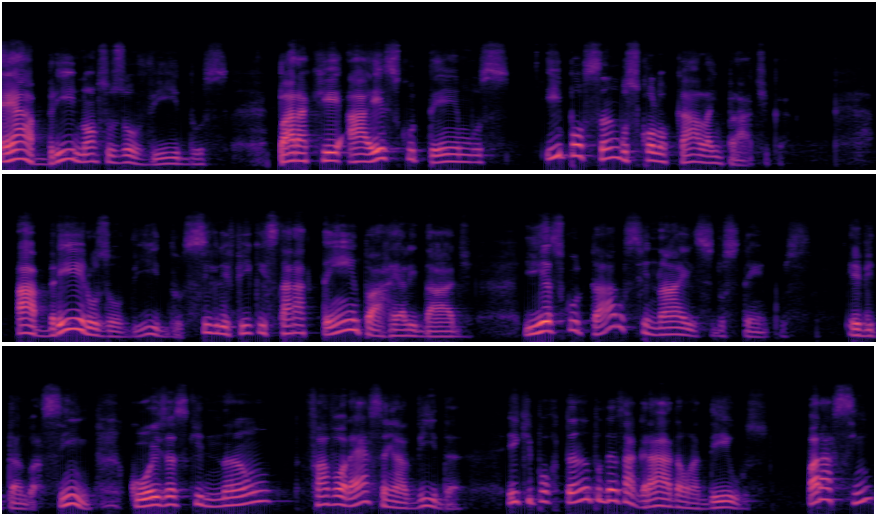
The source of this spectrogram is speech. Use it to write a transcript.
é abrir nossos ouvidos para que a escutemos e possamos colocá-la em prática. Abrir os ouvidos significa estar atento à realidade e escutar os sinais dos tempos, evitando assim coisas que não favorecem a vida e que, portanto, desagradam a Deus, para assim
